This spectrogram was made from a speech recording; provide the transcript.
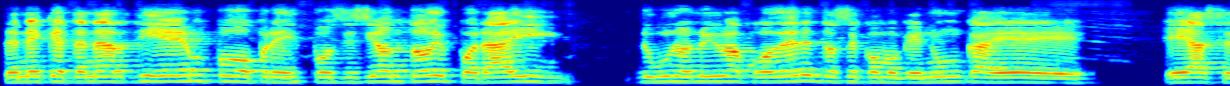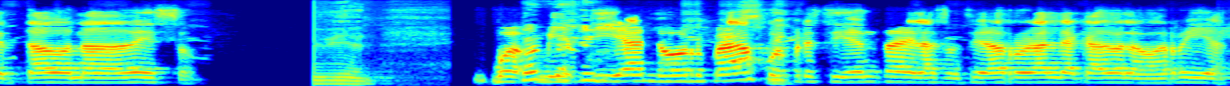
tiene que tener tiempo, predisposición, todo, y por ahí uno no iba a poder, entonces como que nunca he, aceptado nada de eso. Muy bien. Bueno, mi tía Norma fue presidenta de la Sociedad Rural de acá de Olavarría.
